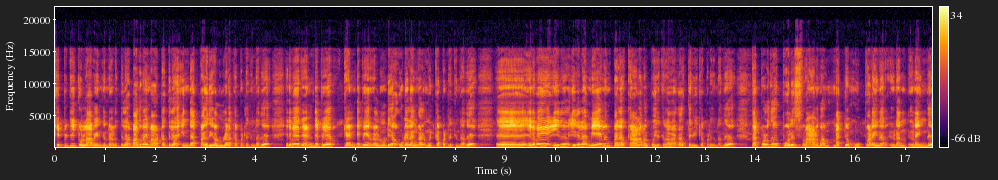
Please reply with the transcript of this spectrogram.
கெப்பிட்டி கொல்லாவை என்கின்ற இடத்துல மதுரை மாவட்டத்தில் இந்த பகுதிகள் உள்ளடக்கப்பட்டிருக்கின்றது. எனவே ரெண்டு பேர் ரெண்டு பேர்களுடைய உடலங்கள் மீட்கப்பட்டிருக்கின்றது. எனவே இது இதில் மேலும் பலர் காணாமல் போயிருக்கிறதாக தெரிவிக்கப்படுகின்றது. தற்பொழுது போலீஸ் இராணுவம் மற்றும் முப்படையினர் இடம் இணைந்து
